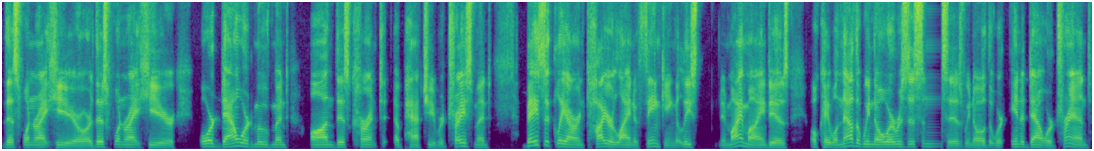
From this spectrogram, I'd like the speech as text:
this one right here or this one right here or downward movement on this current apache retracement basically our entire line of thinking at least in my mind is okay well now that we know where resistance is we know that we're in a downward trend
